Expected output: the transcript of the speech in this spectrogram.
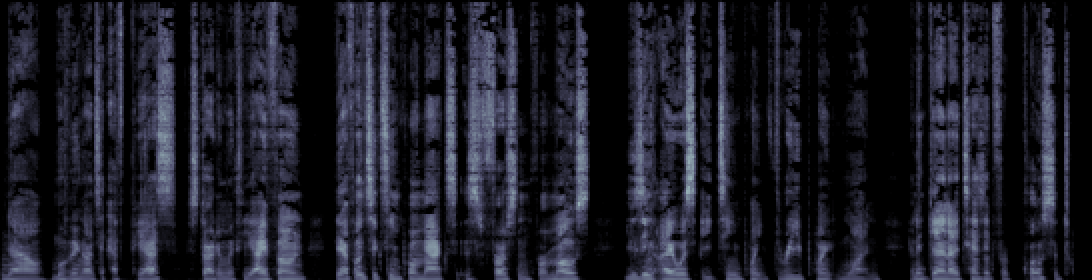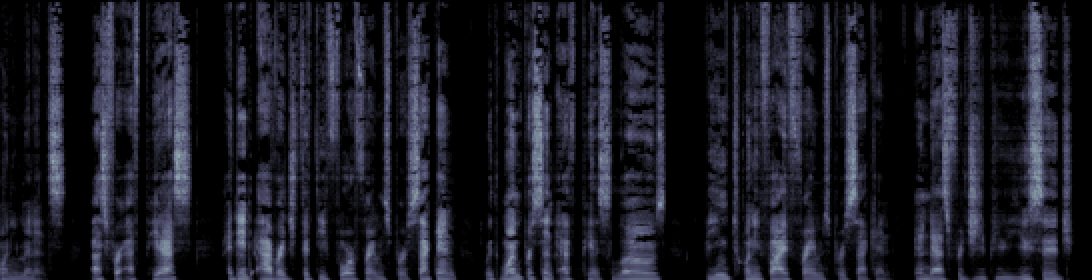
Now, moving on to FPS, starting with the iPhone, the iPhone 16 Pro Max is first and foremost using iOS 18.3.1. And again, I tested for close to 20 minutes. As for FPS, I did average 54 frames per second, with 1% FPS lows being 25 frames per second. And as for GPU usage,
